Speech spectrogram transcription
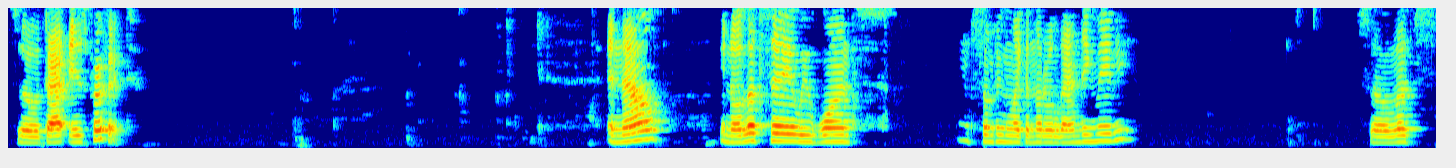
So that is perfect. And now, you know, let's say we want something like another landing maybe. So let's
